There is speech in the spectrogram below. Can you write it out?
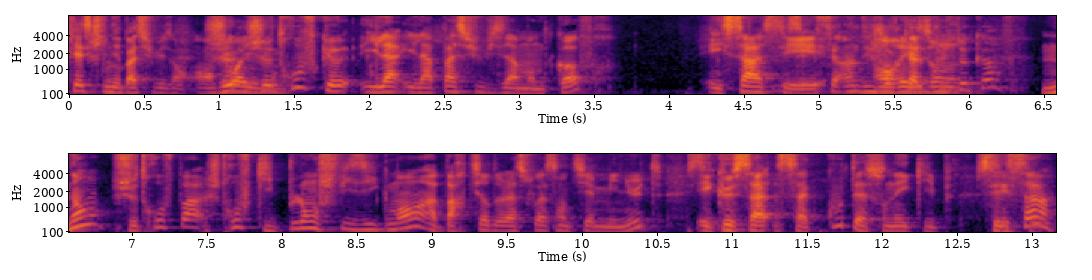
Qu'est-ce qui n'est pas suffisant En je quoi je trouve que il a il a pas suffisamment de coffres. Et ça c'est un des joueurs qui a le raison- plus de coffres. Non, je trouve pas. Je trouve qu'il plonge physiquement à partir de la 60e minute et que ça, ça coûte à son équipe. C'est ça.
